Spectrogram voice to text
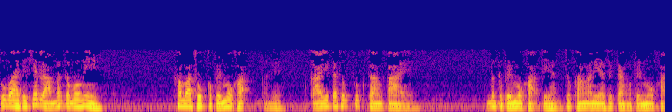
อุบายที่เคล็ดลับมันก็บ่มีคำว่าทุกข์ก็เป็นโมฆะนี่กายกระทุกทุกทางกาย มันก็เป็นโมฆะที่หันทุกครั้งอริยสัจจังก็เป็นโมฆะ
